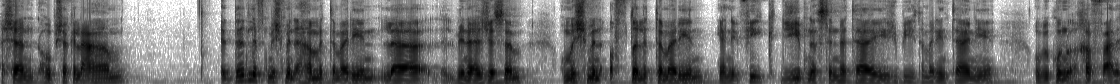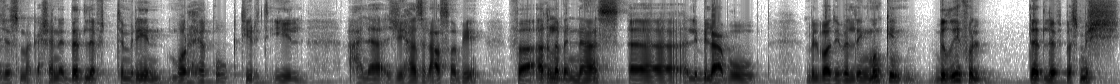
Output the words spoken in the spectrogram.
عشان هو بشكل عام ال deadlift مش من أهم التمارين لبناء الجسم ومش من أفضل التمارين. يعني فيك تجيب نفس النتائج بتمارين تانية وبيكونوا أخف على جسمك. عشان ال deadlift تمرين مرهق وكتير تقيل على الجهاز العصبي. فأغلب الناس آه اللي بيلعبوا بال bodybuilding ممكن بيضيفوا ال deadlift بس مش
